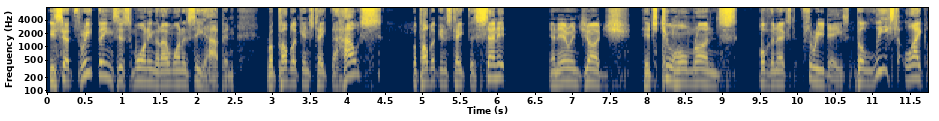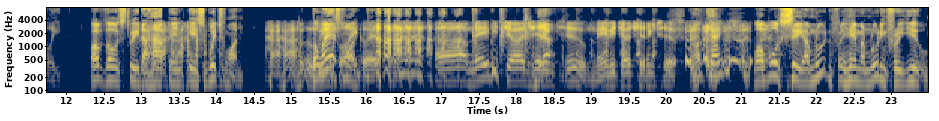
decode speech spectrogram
You said three things this morning that I want to see happen. Republicans take the House, Republicans take the Senate, and Aaron Judge hits two home runs over the next three days. The least likely of those three to happen is which one? the last one. uh, maybe Judge hitting two. Maybe Judge hitting two. Okay. Well, we'll see. I'm rooting for him. I'm rooting for you.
